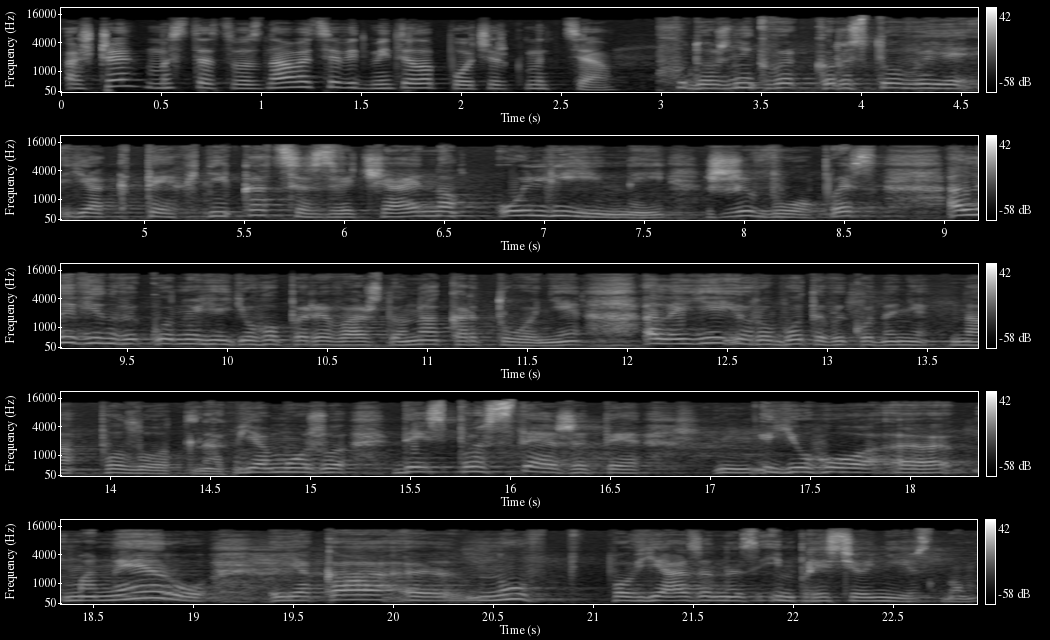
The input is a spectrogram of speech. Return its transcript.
А ще мистецтвознавиця відмітила почерк митця. Художник використовує як техніка, це звичайно олійний живопис, але він виконує його переважно на картоні, але є і роботи виконані на полотнах. Я можу десь простежити його е, манеру, яка е, ну. Пов'язана з імпресіонізмом,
